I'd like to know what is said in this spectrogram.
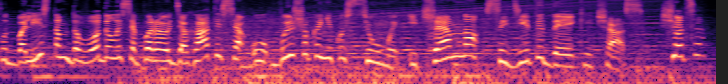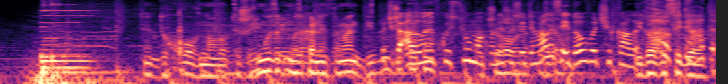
футболістам доводилося переодягатися у вишукані костюми і чемно сидіти деякий час. Що це? Духовно. Це ж музик, музикальний інструмент, біблію але вони в костюмах, вони щось одягалися і довго чекали. І довго сиділи. театр.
